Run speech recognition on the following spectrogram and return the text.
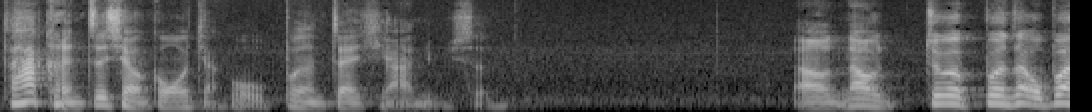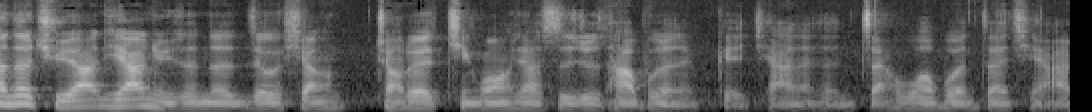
但他可能之前有跟我讲过，我不能载其他女生。”然后，那我这个不能在，我不能在其他其他女生的这个相相对情况下是，就是他不能给其他男生载，或他不能载其他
